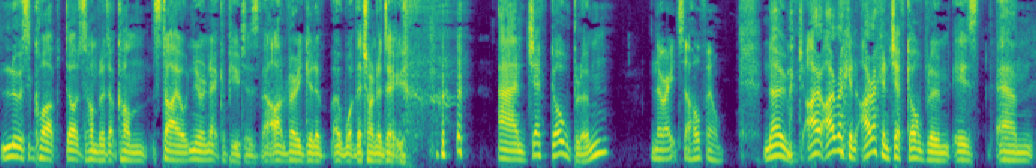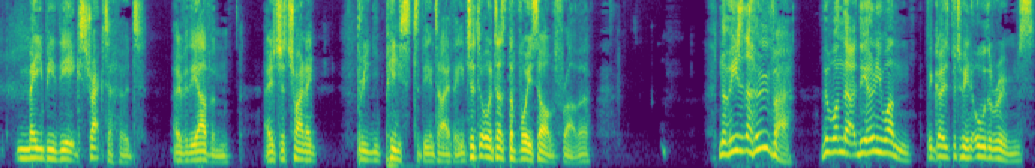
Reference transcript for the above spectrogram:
Lewis and Quark.tumblr.com style neural net computers that aren't very good at, at what they're trying to do. and Jeff Goldblum, Narrates the whole film. No, I, I reckon I reckon Jeff Goldblum is um, maybe the extractor hood over the oven. And he's just trying to bring peace to the entire thing. He Just or does the voice of rather. No, he's the Hoover, the one that the only one that goes between all the rooms.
